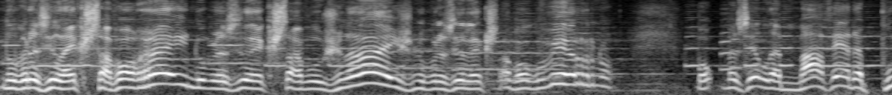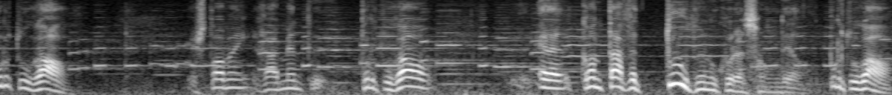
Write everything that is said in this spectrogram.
no Brasil é que estava o rei, no Brasil é que estavam os generais, no Brasil é que estava o governo. Bom, mas ele amava era Portugal. Este homem, realmente, Portugal, era, contava tudo no coração dele. Portugal.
